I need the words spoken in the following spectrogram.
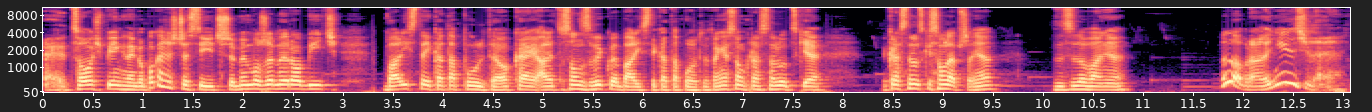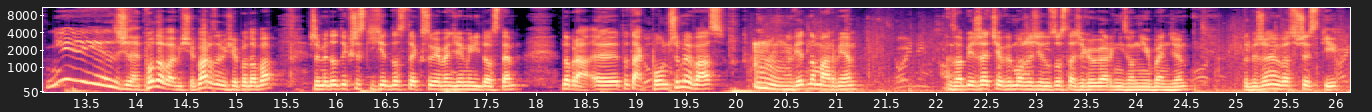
E, Coś pięknego. Pokaż jeszcze Siege. My możemy robić balistę i katapultę, okej, ale to są zwykłe balisty katapulty, to nie są krasnoludzkie. Krasnoludzkie są lepsze, nie? Zdecydowanie. No dobra, ale nie jest źle. Nie jest źle. Podoba mi się, bardzo mi się podoba, że my do tych wszystkich jednostek w sumie będziemy mieli dostęp. Dobra, e, to tak, połączymy was w jedną armię. Zabierzecie, wy możecie tu zostać jako garnizon, niech będzie. Zabierzemy was wszystkich.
